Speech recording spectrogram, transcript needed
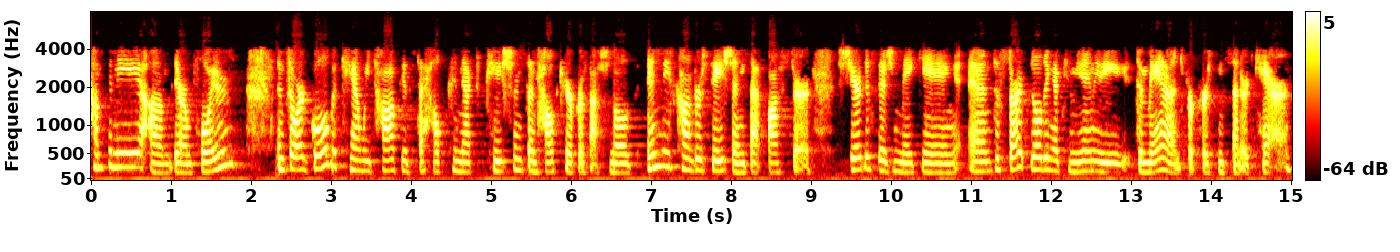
company, um, their employers. And so our goal with Can We Talk is to help connect patients and healthcare professionals in these conversations that foster shared decision making and to start building a community demand for person centered care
